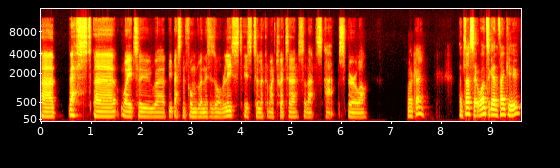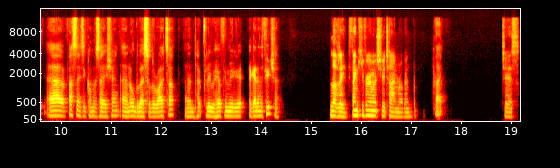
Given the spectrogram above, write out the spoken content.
Uh, best uh, way to uh, be best informed when this is all released is to look at my Twitter. So that's at Spiruel. Okay. Fantastic. Once again, thank you. Uh, fascinating conversation and all the best for the write up. And hopefully, we'll hear from you again in the future. Lovely. Thank you very much for your time, Robin. Bye. Cheers.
